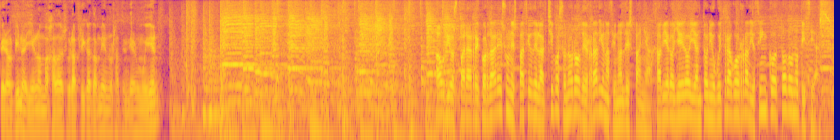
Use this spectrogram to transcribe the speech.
Pero en fin, allí en la Embajada de Sudáfrica también nos atendieron muy bien. Audios para recordar es un espacio del archivo sonoro de Radio Nacional de España. Javier Ollero y Antonio Buitrago, Radio 5, Todo Noticias.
